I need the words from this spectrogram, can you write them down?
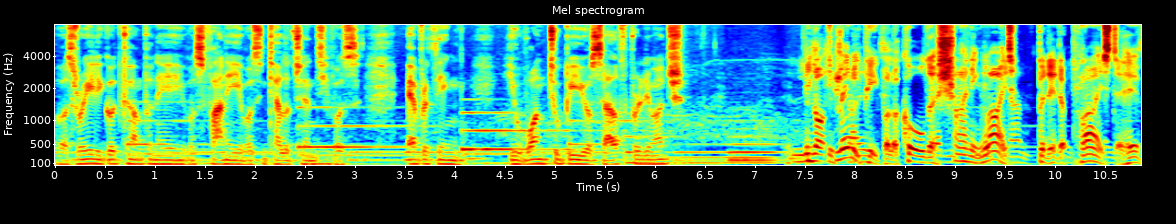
was really good company, he was funny, he was intelligent, he was everything you want to be yourself pretty much. Not many people are called a shining light, but it applies to him.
